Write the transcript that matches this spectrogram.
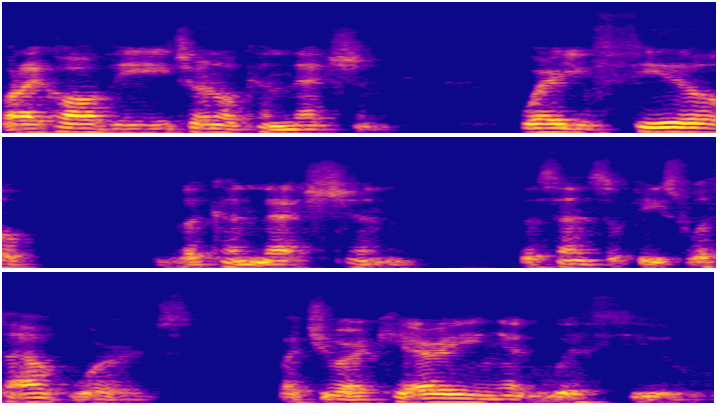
what I call the eternal connection, where you feel the connection, the sense of peace without words, but you are carrying it with you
